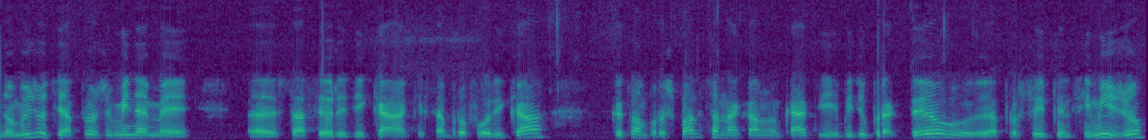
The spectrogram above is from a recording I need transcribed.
νομίζω ότι απλώς μείναμε ε, στα θεωρητικά και στα προφορικά και όταν προσπάθησαν να κάνουν κάτι επί του πρακτέου, ε, απλώς το υπενθυμίζω,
